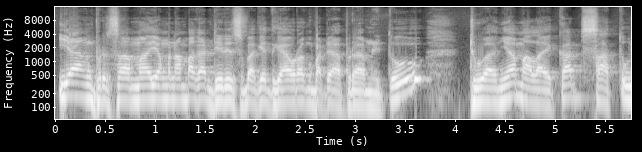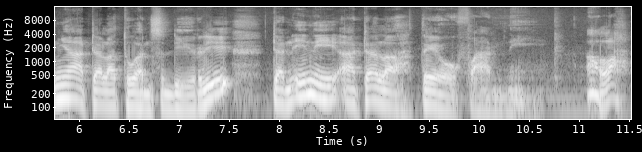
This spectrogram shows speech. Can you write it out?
yang bersama yang menampakkan diri sebagai tiga orang kepada Abraham itu duanya malaikat, satunya adalah Tuhan sendiri dan ini adalah teofani. Allah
